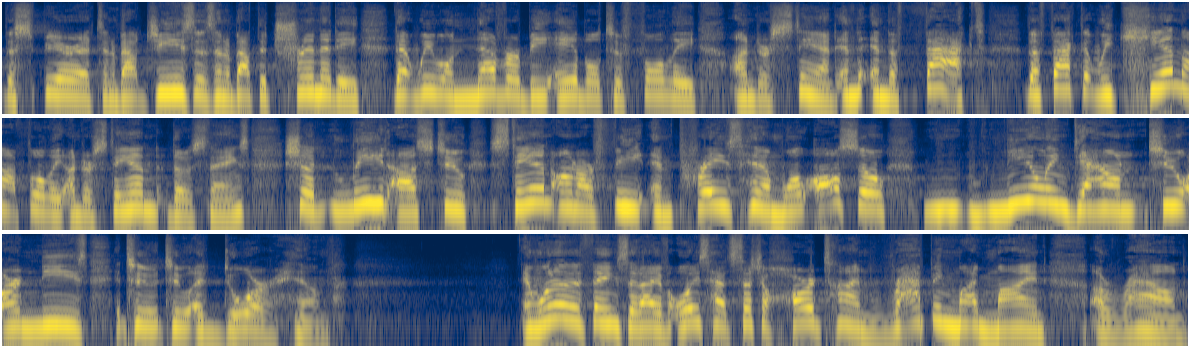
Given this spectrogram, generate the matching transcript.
the Spirit and about Jesus and about the Trinity that we will never be able to fully understand. And, and the fact, the fact that we cannot fully understand those things should lead us to stand on our feet and praise Him while also kneeling down to our knees to, to adore Him. And one of the things that I have always had such a hard time wrapping my mind around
